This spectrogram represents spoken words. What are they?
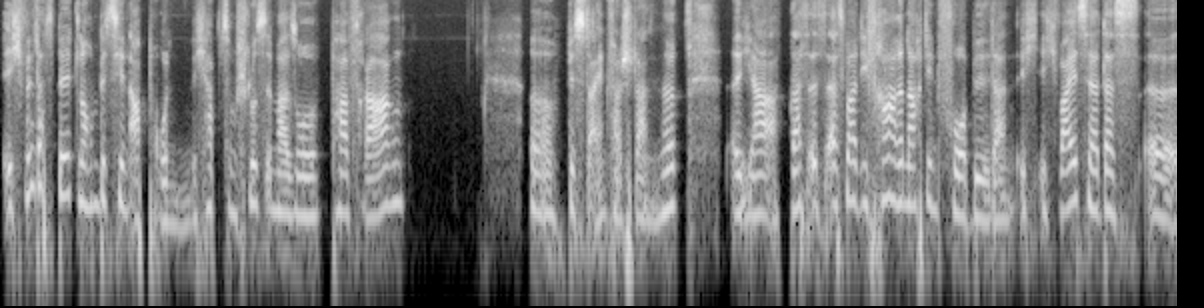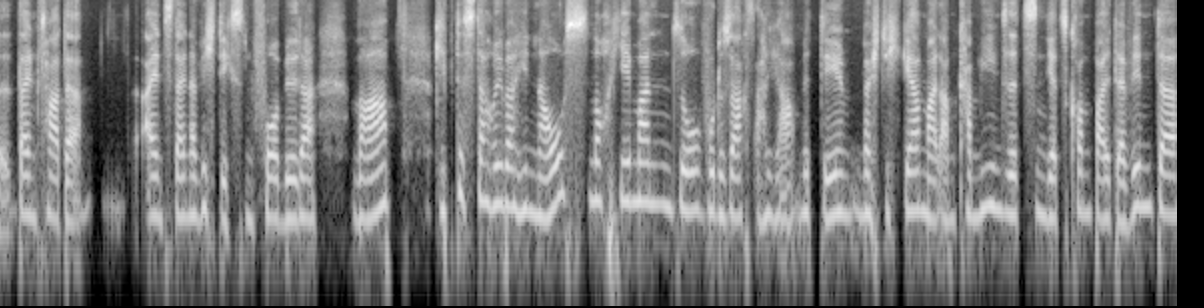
ich will das Bild noch ein bisschen abrunden. Ich habe zum Schluss immer so ein paar Fragen äh, bist einverstanden? Ne? Äh, ja, das ist erstmal die Frage nach den Vorbildern. Ich, ich weiß ja, dass äh, dein Vater eins deiner wichtigsten Vorbilder war. Gibt es darüber hinaus noch jemanden so, wo du sagst, ah ja, mit dem möchte ich gern mal am Kamin sitzen, jetzt kommt bald der Winter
